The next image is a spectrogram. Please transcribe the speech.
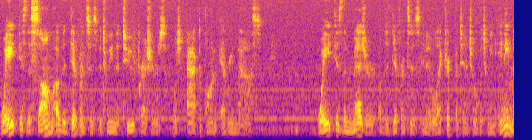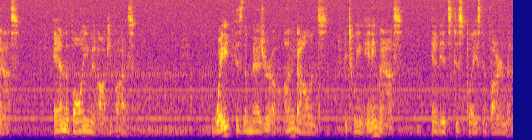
Weight is the sum of the differences between the two pressures which act upon every mass. Weight is the measure of the differences in electric potential between any mass and the volume it occupies. Weight is the measure of unbalance between any mass and its displaced environment.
